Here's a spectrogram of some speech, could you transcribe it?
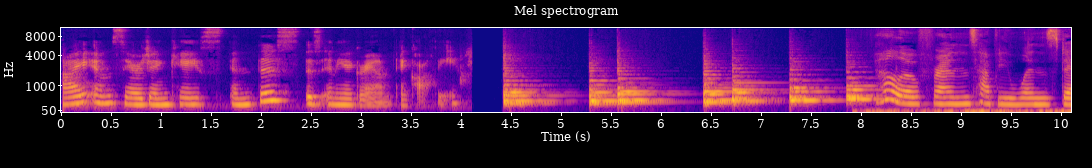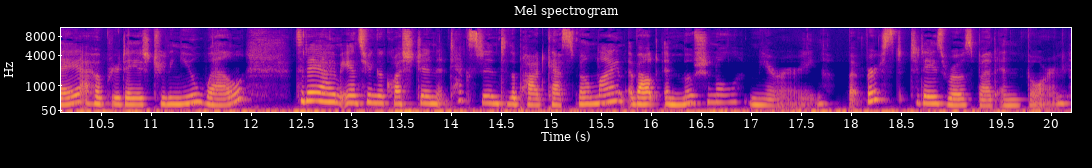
I am Sarah Jane Case, and this is Enneagram and Coffee. Hello, friends. Happy Wednesday. I hope your day is treating you well. Today, I'm answering a question texted into the podcast phone line about emotional mirroring. But first, today's rosebud and thorn.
